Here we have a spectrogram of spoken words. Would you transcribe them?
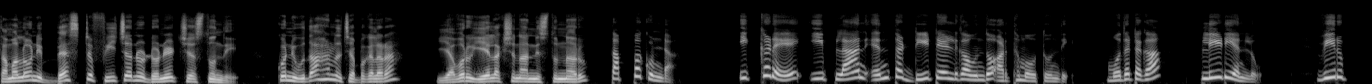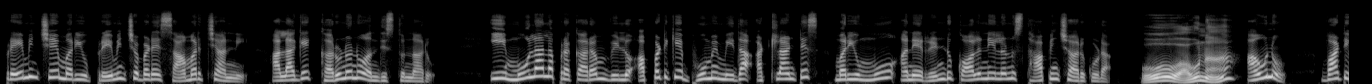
తమలోని బెస్ట్ ఫీచర్ను డొనేట్ చేస్తుంది. కొన్ని ఉదాహరణలు చెప్పగలరా? ఎవరు ఏ లక్షణాన్నిస్తున్నారు? తప్పకుండా. ఇక్కడే ఈ ప్లాన్ ఎంత డీటెయిల్డ్గా ఉందో అర్థమవుతుంది. మొదటగా ప్లీడియన్లు. వీరు ప్రేమించే మరియు ప్రేమించబడే సామర్థ్యాన్ని అలాగే కరుణను అందిస్తున్నారు. ఈ మూలాల ప్రకారం వీళ్ళు అప్పటికే భూమి మీద అట్లాంటిస్ మరియు మూ అనే రెండు కాలనీలను స్థాపించారు కూడా. ఓ అవునా? అవును. వాటి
